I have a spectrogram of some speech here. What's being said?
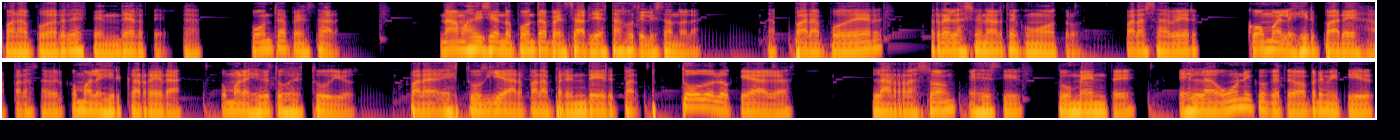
para poder defenderte. O sea, ponte a pensar. Nada más diciendo ponte a pensar, ya estás utilizándola. para poder relacionarte con otros, para saber cómo elegir pareja, para saber cómo elegir carrera, cómo elegir tus estudios, para estudiar, para aprender, para todo lo que hagas, la razón, es decir, tu mente, es la único que te va a permitir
